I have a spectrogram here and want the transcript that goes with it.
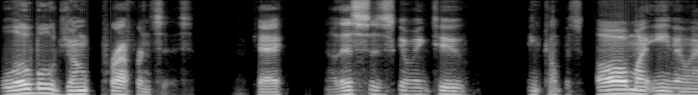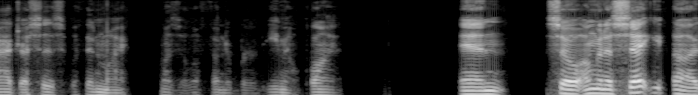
global junk preferences. Okay. Now this is going to encompass all my email addresses within my Mozilla Thunderbird email client. And so I'm going to set uh,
